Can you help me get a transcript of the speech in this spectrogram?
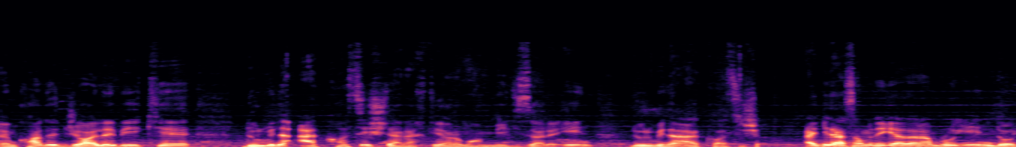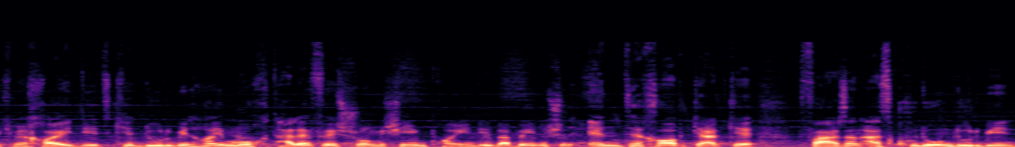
امکانات جالبی که دوربین عکاسیش در اختیار ما می‌گذاره. این دوربین عکاسیش اگه دستمو نگه دارم روی این دکمه خواهید دید که دوربین های مختلفش رو میشه این پایین دید و بینشون انتخاب کرد که فرزن از کدوم دوربین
